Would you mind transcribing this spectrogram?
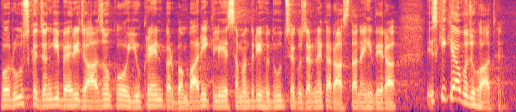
وہ روس کے جنگی بحری جہازوں کو یوکرین پر بمباری کے لیے سمندری حدود سے گزرنے کا راستہ نہیں دے رہا۔ اس کی کیا وجوہات ہیں؟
